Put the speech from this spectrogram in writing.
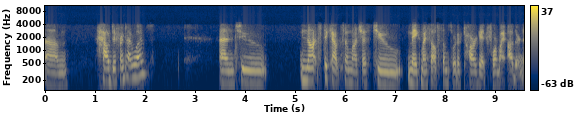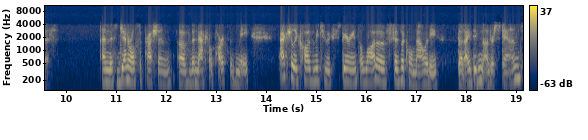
um, how different I was and to not stick out so much as to make myself some sort of target for my otherness. And this general suppression of the natural parts of me actually caused me to experience a lot of physical maladies that I didn't understand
